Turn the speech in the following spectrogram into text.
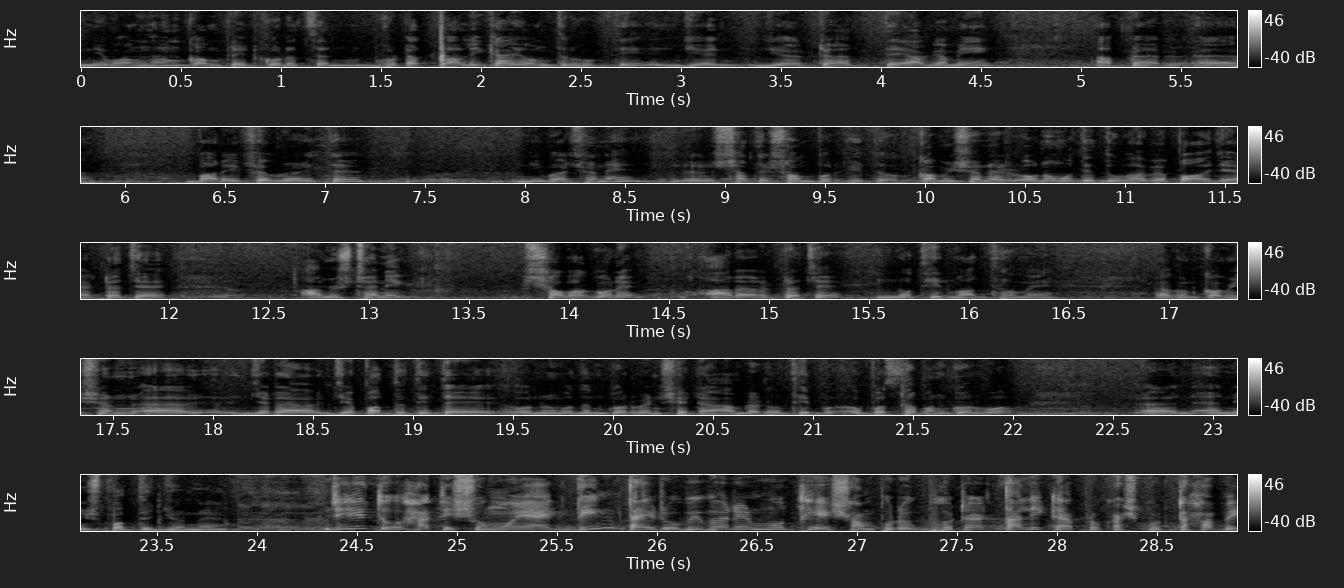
নিবন্ধন কমপ্লিট করেছেন। ভোটার তালিকায় অন্তর্ভুক্তি। যে, যেটাতে আগামী আপনার বারোই ফেব্রুয়ারিতে নির্বাচনে সাথে সম্পর্কিত। কমিশনের অনুমতি দুভাবে পাওয়া যায়। একটা হচ্ছে আনুষ্ঠানিক সভা করে, আর একটা হচ্ছে নথির মাধ্যমে। এখন কমিশন যেটা যে পদ্ধতিতে অনুমোদন করবেন সেটা আমরা নথি উপস্থাপন করব। নিষ্পত্তির জন্যে। যেহেতু হাতে সময় একদিন, তাই রবিবারের মধ্যে সম্পূরক ভোটার তালিকা প্রকাশ করতে হবে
